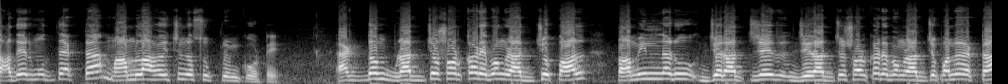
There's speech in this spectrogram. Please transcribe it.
তাদের মধ্যে একটা মামলা হয়েছিল সুপ্রিম কোর্টে। একদম রাজ্য সরকার এবং রাজ্যপাল, তামিলনাড়ু যে রাজ্যের, যে রাজ্য সরকার এবং রাজ্যপালের একটা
